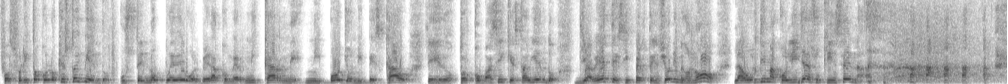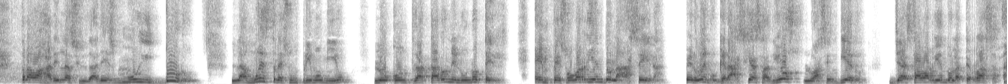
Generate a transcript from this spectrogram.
Fosforito, con lo que estoy viendo, usted no puede volver a comer ni carne, ni pollo, ni pescado. Le dije, doctor, ¿cómo así que está viendo? Diabetes, hipertensión. Y me dijo, no, la última colilla de su quincena. Trabajar en la ciudad es muy duro. La muestra es un primo mío. Lo contrataron en un hotel. Empezó barriendo la acera. Pero bueno, gracias a Dios lo ascendieron. Ya está barriendo la terraza.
